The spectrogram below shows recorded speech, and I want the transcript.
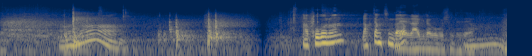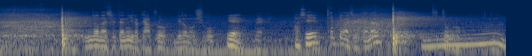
네. 아하. 아 그거는 락장치인가요? 네, 락이라고 보시면 되세요. 운전하실 때는 이렇게 앞으로 밀어 놓으시고, 예. 네. 다시 캠핑하실 때는 뒤쪽으로. 음,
